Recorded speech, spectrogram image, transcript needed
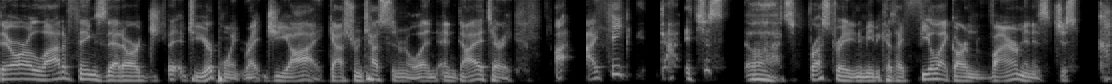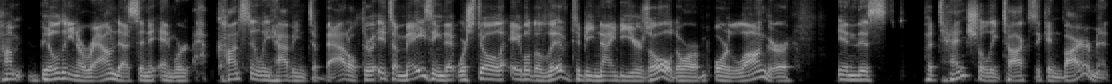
there are a lot of things that are to your point right gi gastrointestinal and and dietary. I i think God, it's just uh, it's frustrating to me because i feel like our environment is just come building around us and, and we're constantly having to battle through it's amazing that we're still able to live to be 90 years old or or longer in this potentially toxic environment.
